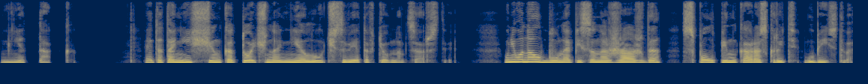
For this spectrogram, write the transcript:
не так. Этот Онищенко точно не луч света в темном царстве. У него на лбу написана «жажда» с полпинка раскрыть убийство.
